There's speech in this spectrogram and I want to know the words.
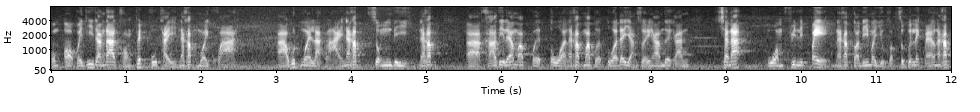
ผมออกไปที่ทางด้านของเพชรภูไทยนะครับมวยขวาอาวุธมวยหลากหลายนะครับ ทรงดีนะครับอ่าคราวที่แล้วมาเปิดตัวนะครับ มาเปิดตัวได้อย่างสวยงามด้วยการชนะวอมฟิลิปเป้นะครับ ตอนนี้มาอยู่กับซุปเปอร์เล็กแล้วนะครับ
